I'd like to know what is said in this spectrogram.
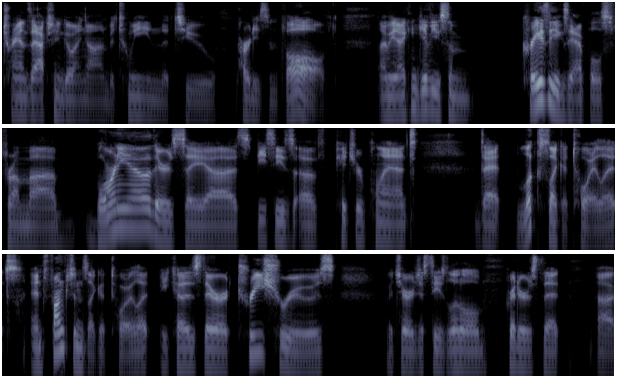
transaction going on between the two parties involved. I mean, I can give you some crazy examples from uh, Borneo. There's a uh, species of pitcher plant that looks like a toilet and functions like a toilet because there are tree shrews, which are just these little critters that uh,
